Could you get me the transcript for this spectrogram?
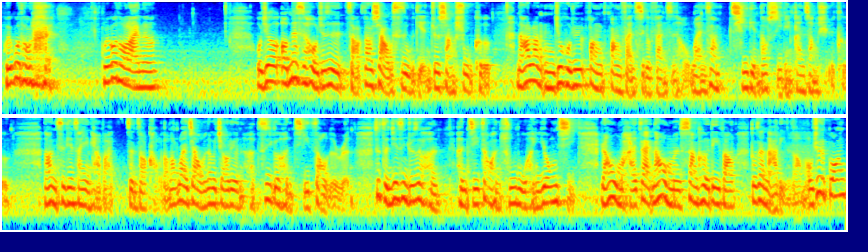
回过头来，回过头来呢，我就哦那时候我就是早到下午四五点就上数课，然后让你就回去放放饭吃个饭之后，晚上七点到十一点干上学科，然后你四天三夜你还要把证照考到，那外加我那个教练很是一个很急躁的人，就整件事情就是很很急躁、很粗鲁、很拥挤。然后我们还在，然后我们上课的地方都在哪里，你知道吗？我觉得光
